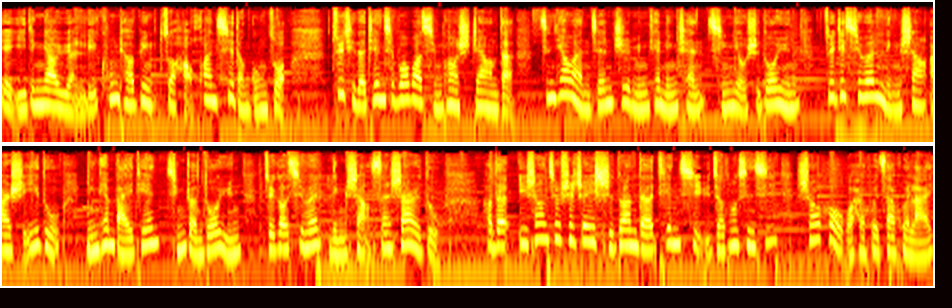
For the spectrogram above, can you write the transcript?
也一定要远离空调，并做好换气等工作。具体的天气波。播报情况是这样的：今天晚间至明天凌晨晴有时多云，最低气温零上二十一度；明天白天晴转多云，最高气温零上三十二度。好的，以上就是这一时段的天气与交通信息，稍后我还会再回来。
